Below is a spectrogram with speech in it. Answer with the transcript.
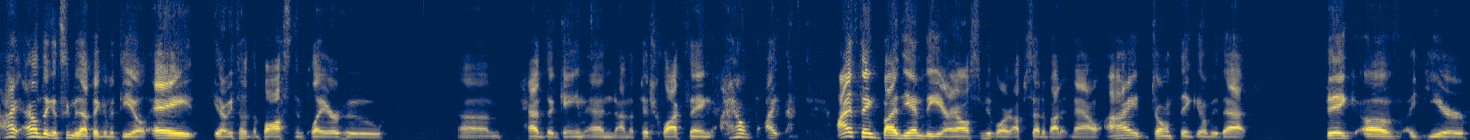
I, I don't think it's gonna be that big of a deal. A, you know, you thought the Boston player who um, had the game end on the pitch clock thing. I don't. I I think by the end of the year, I know some people are upset about it now. I don't think it'll be that big of a year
